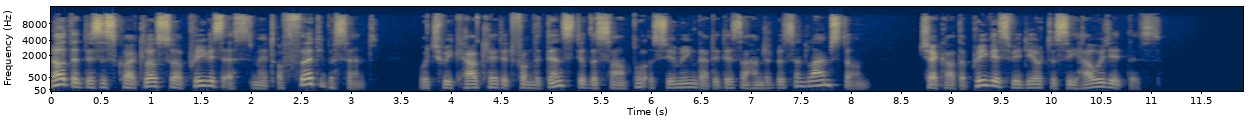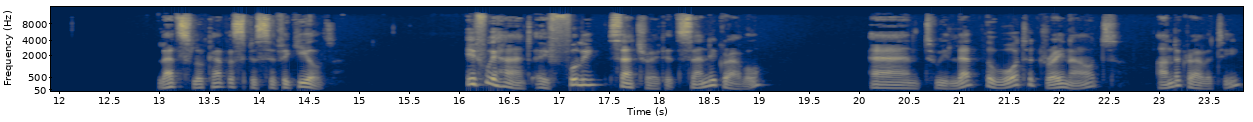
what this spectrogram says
Note that this is quite close to our previous estimate of 30%, which we calculated from the density of the sample assuming that it is 100% limestone. Check out the previous video to see how we did this. Let's look at the specific yield. If we had a fully saturated sandy gravel and we let the water drain out under gravity,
